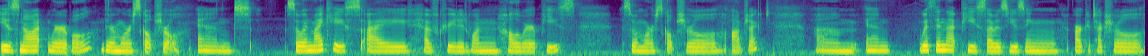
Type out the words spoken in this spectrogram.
is not wearable, they're more sculptural. And so in my case, I have created one hollowware piece, so a more sculptural object. Um, and within that piece, I was using architectural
